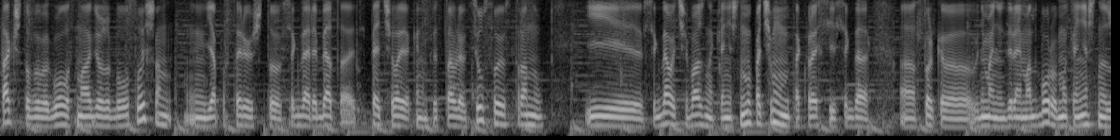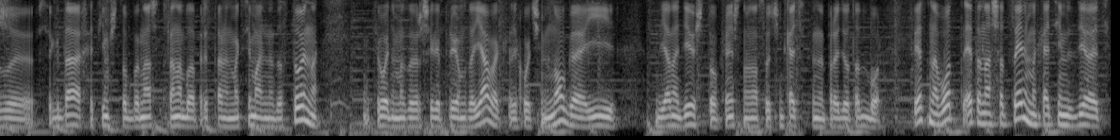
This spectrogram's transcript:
так, чтобы голос молодежи был услышан. Я повторюсь, что всегда ребята, эти пять человек, они представляют всю свою страну. И всегда очень важно, конечно, мы почему мы так в России всегда э, столько внимания уделяем отбору, мы, конечно же, всегда хотим, чтобы наша страна была представлена максимально достойно. Сегодня мы завершили прием заявок, их очень много, и я надеюсь, что, конечно, у нас очень качественно пройдет отбор. Соответственно, вот это наша цель. Мы хотим сделать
